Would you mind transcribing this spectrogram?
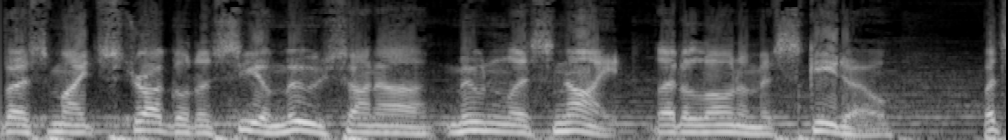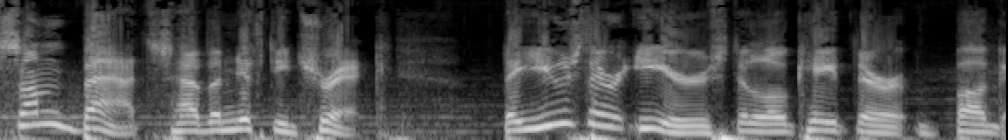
of us might struggle to see a moose on a moonless night, let alone a mosquito, but some bats have a nifty trick. They use their ears to locate their bug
